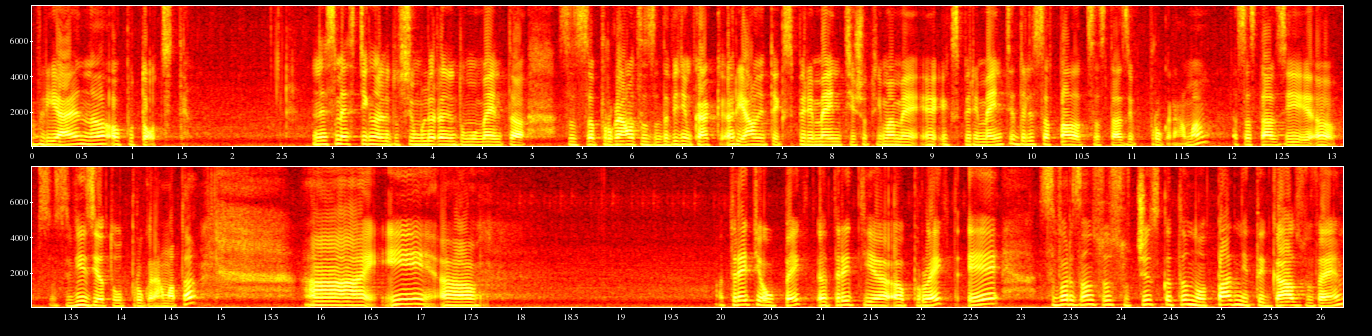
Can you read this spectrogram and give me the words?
влияе на потоците. Не сме стигнали до симулиране до момента с програмата, за да видим как реалните експерименти, защото имаме е, експерименти, дали съвпадат с тази програма, с тази, с визията от програмата. И третия, обект, третия проект е свързан с очистката на отпадните газове,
